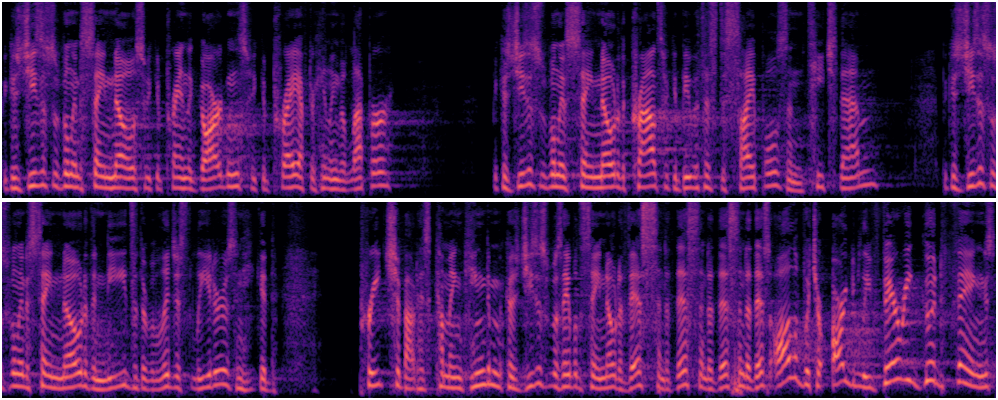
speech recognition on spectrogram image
because Jesus was willing to say no so he could pray in the garden, so he could pray after healing the leper, because Jesus was willing to say no to the crowd so he could be with his disciples and teach them, because Jesus was willing to say no to the needs of the religious leaders and he could preach about his coming kingdom because Jesus was able to say no to this and to this and to this and to this, all of which are arguably very good things.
